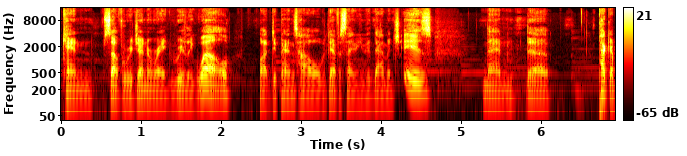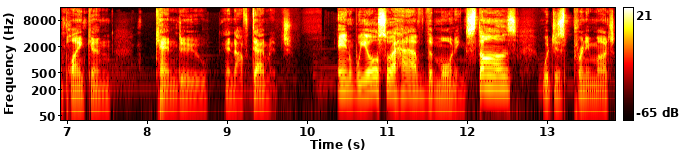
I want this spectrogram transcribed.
can self-regenerate really well, but depends how devastating the damage is, then the Peck and Pekka can do enough damage. And we also have the Morning Stars, which is pretty much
